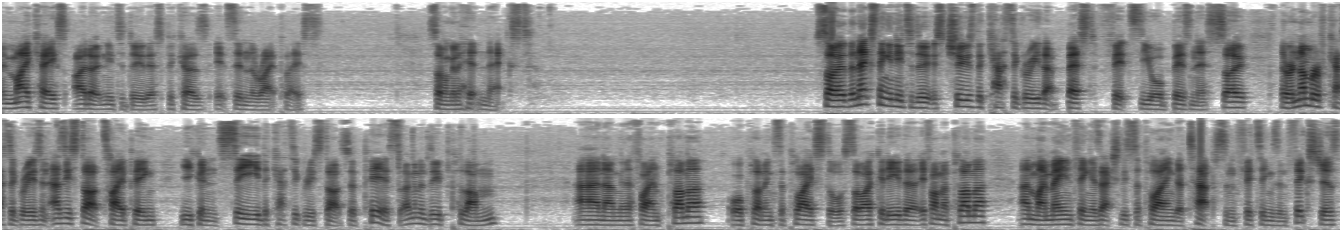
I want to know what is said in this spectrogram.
in my case, I don't need to do this because it's in the right place. So I'm going to hit next. So the next thing you need to do is choose the category that best fits your business. So there are a number of categories and as you start typing, you can see the category start to appear. So I'm going to do plum and I'm going to find plumber or plumbing supply store. So I could either, if I'm a plumber and my main thing is actually supplying the taps and fittings and fixtures,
